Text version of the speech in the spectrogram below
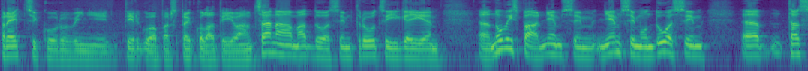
preci, kuru viņi tirgo par spekulatīvām cenām, atdosim trūcīgajiem. Eh, nu, vispār ņemsim, ņemsim un dosim. Eh, tas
